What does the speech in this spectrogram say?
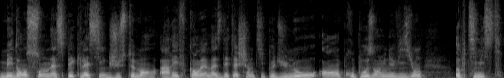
mais dans son aspect classique, justement, arrive quand même à se détacher un petit peu du lot en proposant une vision optimiste.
